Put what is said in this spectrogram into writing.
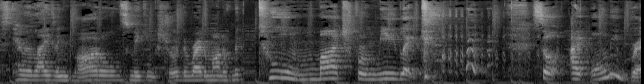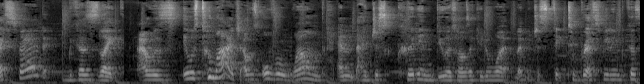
sterilizing bottles, making sure the right amount of milk. Too much for me, like. so I only breastfed because like I was, it was too much. I was overwhelmed and I just couldn't do it. So I was like, you know what? Let me just stick to breastfeeding because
